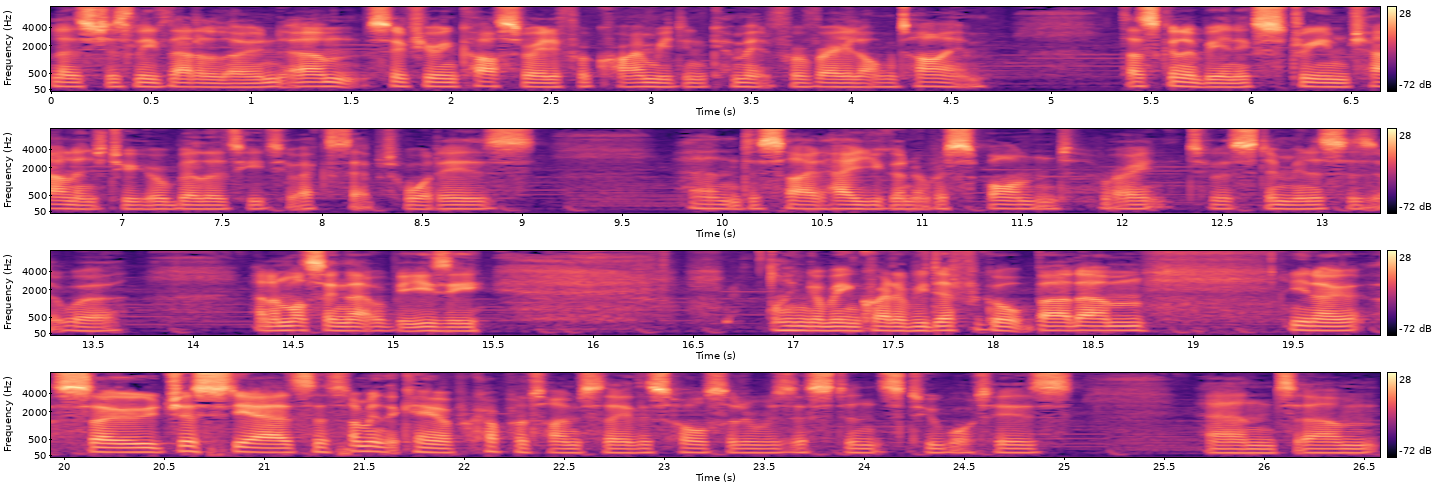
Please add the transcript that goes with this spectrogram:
let's just leave that alone. Um, so if you're incarcerated for a crime you didn't commit for a very long time, that's going to be an extreme challenge to your ability to accept what is and decide how you're going to respond, right, to a stimulus, as it were. And I'm not saying that would be easy. I think it'll be incredibly difficult, but um, you know, so just yeah, it's something that came up a couple of times today. This whole sort of resistance to what is, and um,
